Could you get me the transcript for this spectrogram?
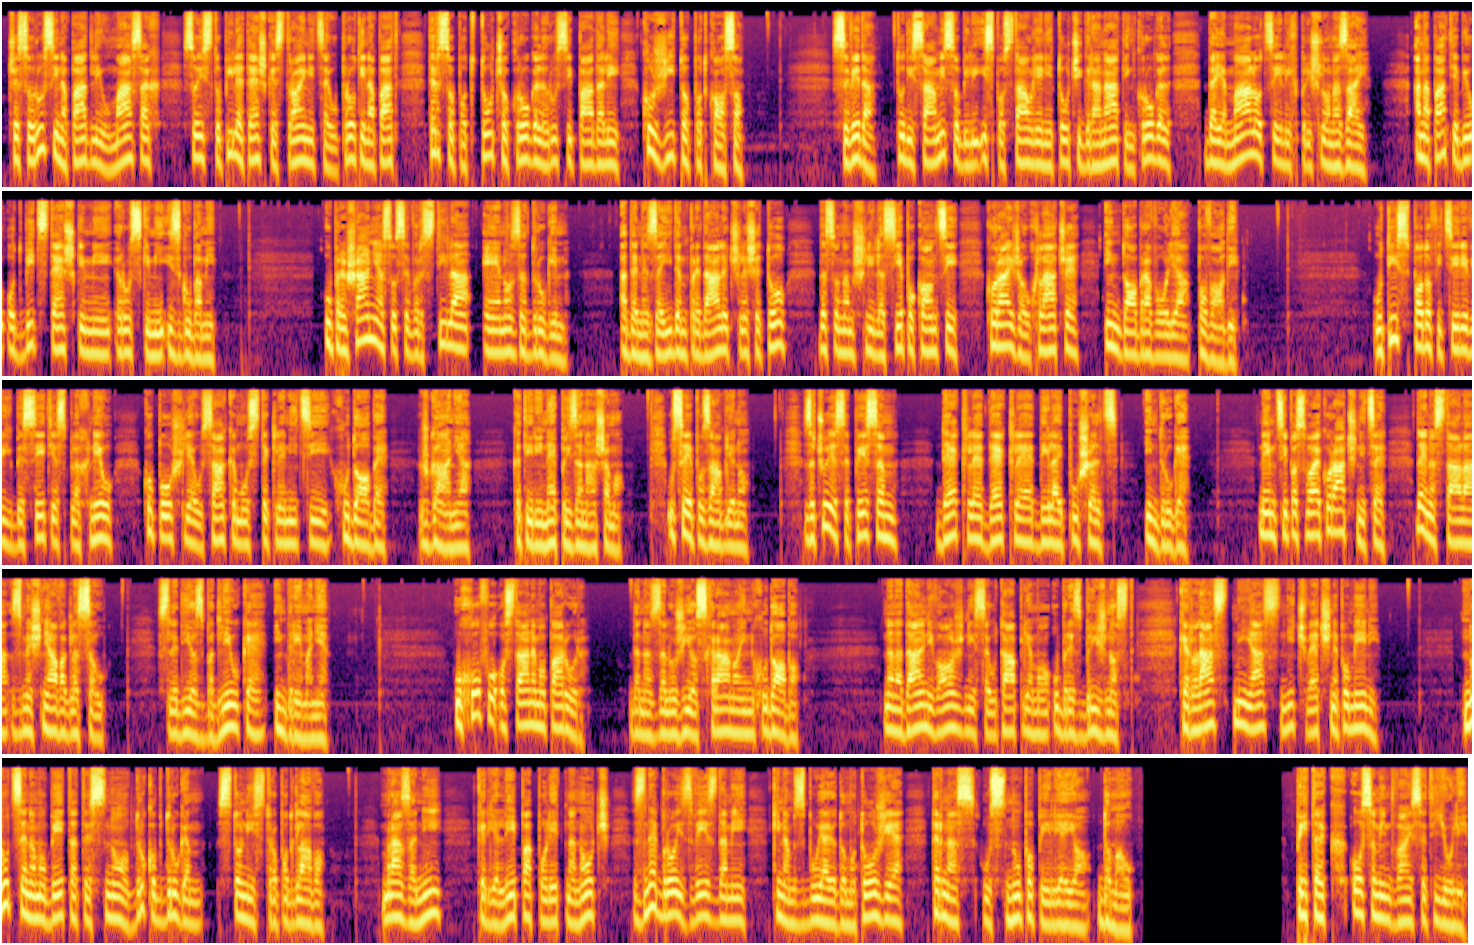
Če so Rusi napadli v masah, so izstopile težke strojnice v protinapad, ter so pod točo krogel Rusi padali, ko žito pod koso. Seveda, tudi sami so bili izpostavljeni toči granat in krogel, da je malo celih prišlo nazaj, a napad je bil odbit s težkimi ruskimi izgubami. Vprašanja so se vrstila eno za drugim, a da ne zaidem predaleč le še to, da so nam šli lasje po konci, korajža v hlače in dobra volja po vodi. Vtis podoficirjevih besed je splahnil, ko pošlje vsakemu steklenici hudobe, žganja, kateri ne prizanašamo. Vse je pozabljeno. Začuje se pesem: Dekle, dekle, delaj pušelc in druge. Nemci pa svoje koračnice, da je nastala zmešnjava glasov sledijo zbadljivke in dremanje. V hofu ostanemo par ur, da nas založijo s hrano in hudobo. Na nadaljni vožnji se utapljamo v brezbrižnost, ker lastni jaz nič več ne pomeni. Noč se nam obeta tesno, drug ob drugem, stonistro pod glavo. Mraza ni, ker je lepa poletna noč z nebroj zvezdami, ki nam zbujajo domotožje ter nas v snu popeljejo domov. Petek 28. juli.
